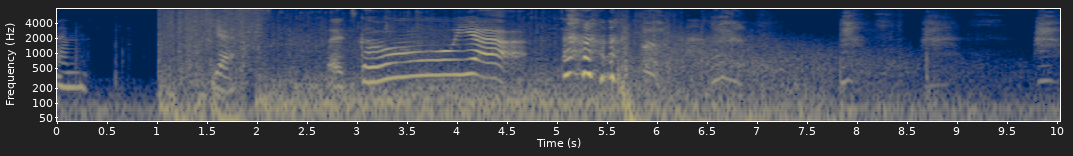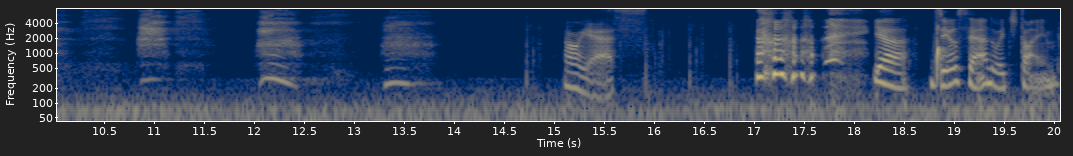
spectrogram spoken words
And yes. Let's go. Yeah. oh yes. yeah, zero sandwich time.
